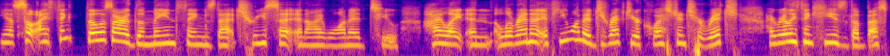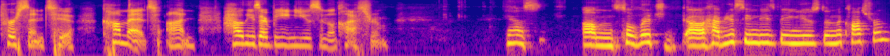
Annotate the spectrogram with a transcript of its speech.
Yeah, so I think those are the main things that Teresa and I wanted to highlight. And Lorena, if you want to direct your question to Rich, I really think he is the best person to comment on how these are being used in the classroom. Yes. Um, so Rich, uh, have you seen these being used in the classroom?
